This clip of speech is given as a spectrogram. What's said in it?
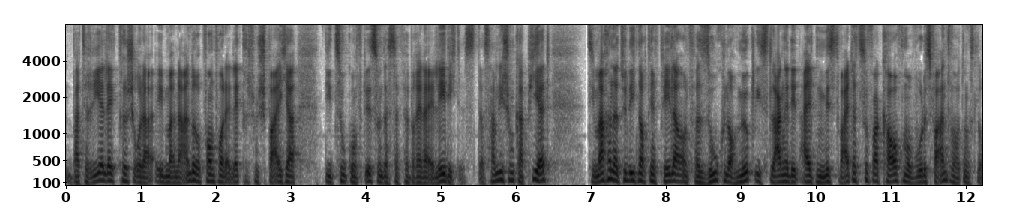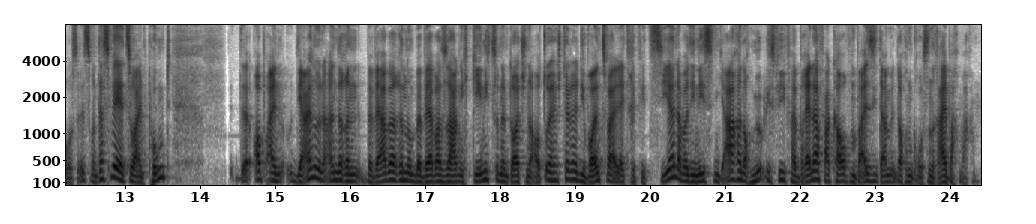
batterieelektrisch oder eben eine andere Form von elektrischem Speicher die Zukunft ist und dass der Verbrenner erledigt ist. Das haben die schon kapiert. Sie machen natürlich noch den Fehler und versuchen noch möglichst lange den alten Mist weiter zu verkaufen, obwohl es verantwortungslos ist. Und das wäre jetzt so ein Punkt, ob ein, die einen oder anderen Bewerberinnen und Bewerber sagen, ich gehe nicht zu einem deutschen Autohersteller, die wollen zwar elektrifizieren, aber die nächsten Jahre noch möglichst viel Verbrenner verkaufen, weil sie damit noch einen großen Reibach machen.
